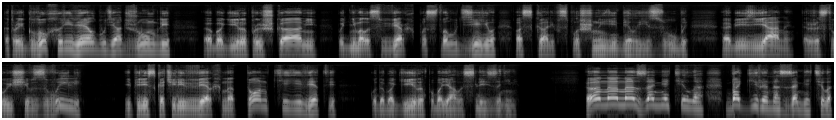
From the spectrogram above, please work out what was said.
который глухо ревел, будя джунгли, а Багира прыжками поднималась вверх по стволу дерева, оскалив сплошные белые зубы. Обезьяны торжествующе взвыли и перескочили вверх на тонкие ветви, куда Багира побоялась слезть за ними. Она нас заметила, Багира нас заметила,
